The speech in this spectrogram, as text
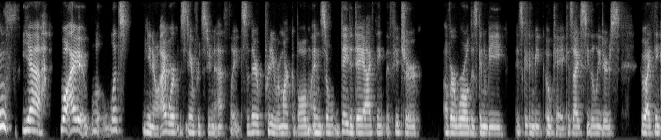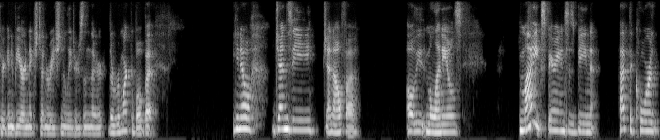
Oof, yeah well, I let's you know I work with Stanford student athletes, so they're pretty remarkable. And so day to day, I think the future of our world is going to be is going to be okay because I see the leaders who I think are going to be our next generation of leaders, and they're they're remarkable. But you know, Gen Z, Gen Alpha, all these millennials, my experience has been at the core,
